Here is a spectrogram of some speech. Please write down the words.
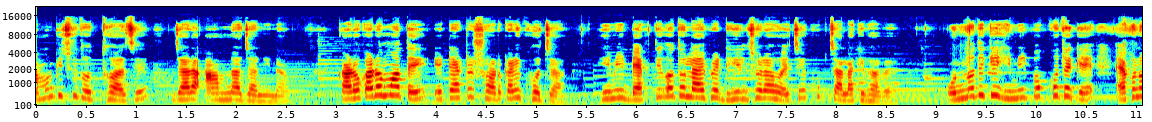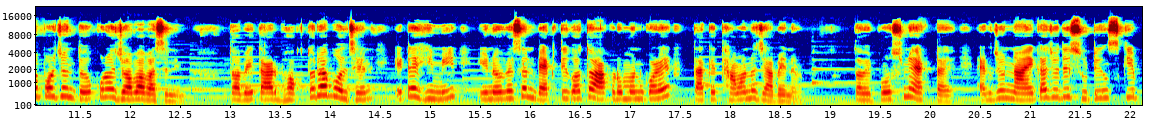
এমন কিছু তথ্য আছে যারা আমরা জানি না। কারও কারও মতে, এটা একটা সরকারি খোঁচা। হিমির ব্যক্তিগত লাইফে ঢিল ছোড়া হয়েছে খুব চালাকিভাবে। অন্যদিকে হিমির পক্ষ থেকে এখনও পর্যন্ত কোনো জবাব আসেনি। তবে তার ভক্তরা বলছেন, এটা হিমির ইনোভেশন ব্যক্তিগত আক্রমণ করে তাকে থামানো যাবে না। তবে প্রশ্ন একটাই, একজন নায়িকা যদি শুটিং স্ক্রিপ্ট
